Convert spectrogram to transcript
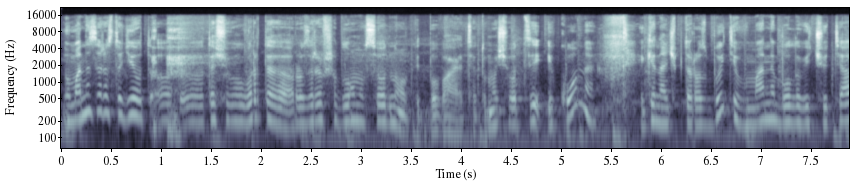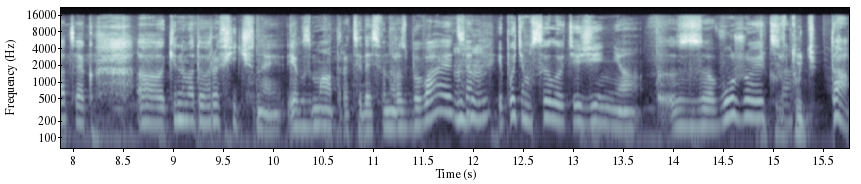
Ну, у мене зараз тоді, от, от те, що ви говорите, розрив шаблону все одно відбувається. Тому що ці ікони, які начебто розбиті, в мене було відчуття, це як е, кінематографічне, як з матриці, десь воно розбивається, і потім силою тяжіння е, звужується. І крутуть. Так.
